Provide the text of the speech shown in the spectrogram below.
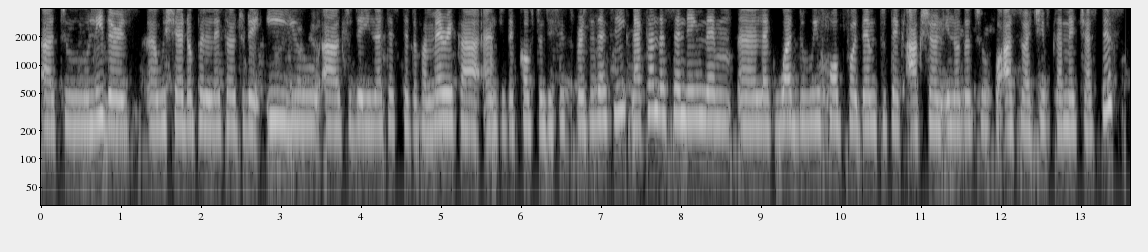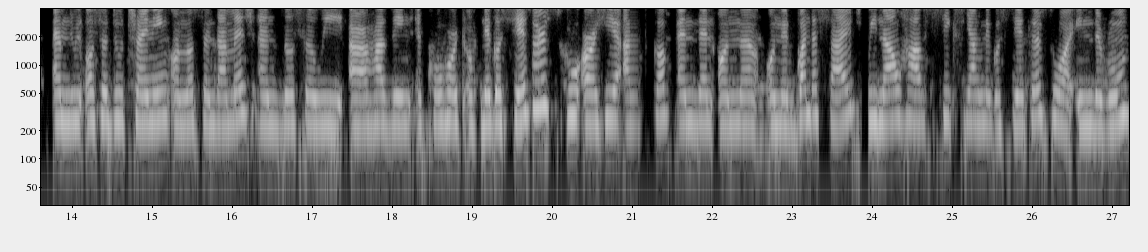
uh, to leaders. Uh, we shared open letter to the EU, uh, to the United States of America, and to the COP26 presidency, like understanding them, uh, like what do we hope for them to take action in order to for us to achieve climate justice. And we also do training on loss and damage, and also we are having a cohort of negotiators who are here at COP. And then on the, on the Rwanda side, we now have six young negotiators who are in the room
